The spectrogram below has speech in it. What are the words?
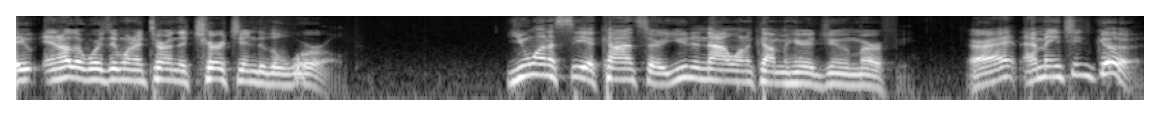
They, in other words, they want to turn the church into the world. You want to see a concert, you do not want to come here June Murphy. All right? I mean, she's good.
